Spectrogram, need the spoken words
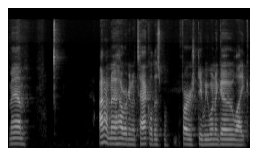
Man, I don't know how we're going to tackle this first. Do we want to go like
